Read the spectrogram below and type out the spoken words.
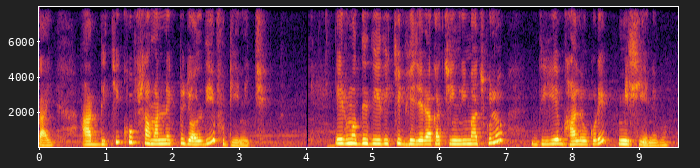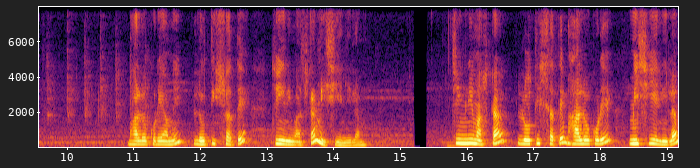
কাই। আর দিচ্ছি খুব সামান্য একটু জল দিয়ে ফুটিয়ে নিচ্ছি। এর মধ্যে দিয়ে দিচ্ছি ভেজে রাখা চিংড়ি মাছগুলো দিয়ে ভালো করে মিশিয়ে নেব। ভালো করে আমি লতির সাথে চিংড়ি মাছটা মিশিয়ে নিলাম। চিংড়ি মাছটা লতির সাথে ভালো করে মিশিয়ে নিলাম।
